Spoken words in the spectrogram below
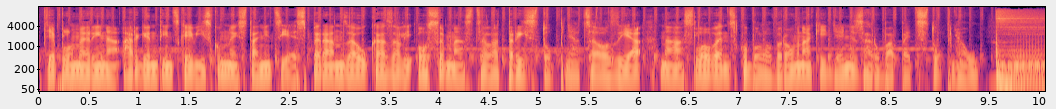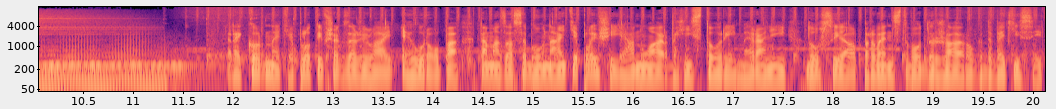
Teplomery na argentínskej výskumnej stanici Esperanza ukázali 18,3 stupňa Celzia. Na Slovensku bolo v rovnaký deň zhruba 5 stupňov. Rekordné teploty však zažila aj Európa. Tam má za sebou najteplejší január v histórii meraní. Dosial prvenstvo držal rok 2017.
